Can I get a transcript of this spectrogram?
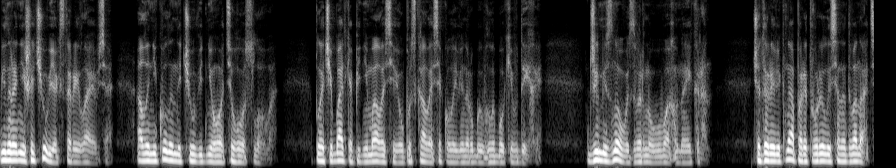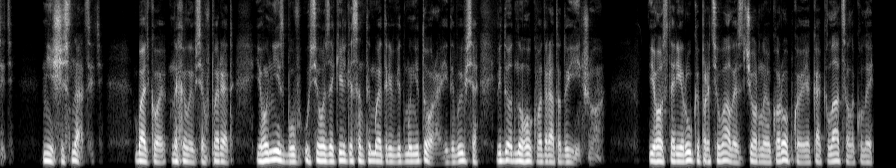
Він раніше чув, як старий лаявся, але ніколи не чув від нього цього слова. Плечі батька піднімалися і опускалися, коли він робив глибокі вдихи. Джиммі знову звернув увагу на екран. Чотири вікна перетворилися на дванадцять, ні, шістнадцять. Батько нахилився вперед. Його ніс був усього за кілька сантиметрів від монітора і дивився від одного квадрата до іншого. Його старі руки працювали з чорною коробкою, яка клацала, коли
